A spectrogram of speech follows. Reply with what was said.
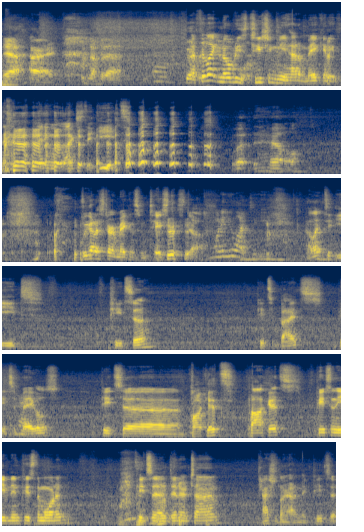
Yeah, alright. Enough of that. I feel like nobody's teaching me how to make anything anyone likes to eat. What the hell? We gotta start making some tasty stuff. What do you like to eat? I like to eat pizza, pizza bites, pizza Okay. bagels, pizza Pockets? pockets, pizza in the evening, pizza in the morning, pizza at dinner time. I should learn how to make pizza.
